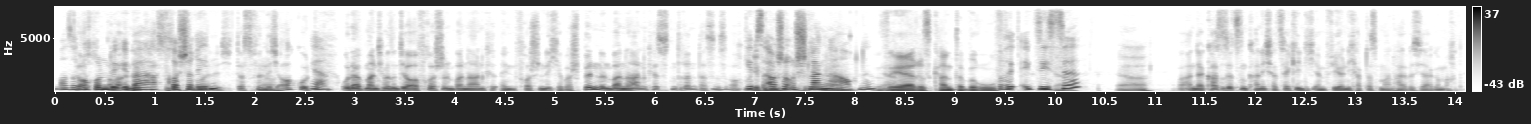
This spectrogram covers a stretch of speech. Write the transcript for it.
mal so eine Doch, Runde an der über Kasse Frösche reden? Ich. Das finde Ja. ich auch gut. Ja. Oder manchmal sind ja auch Frösche in Bananenkisten, äh, Frösche nicht, aber Spinnen in Bananenkisten drin, das ist auch Gibt es auch schon und Schlangen Ja, auch, ne? Sehr riskanter Beruf. Siehst du? Ja. Aber an der Kasse sitzen kann ich tatsächlich nicht empfehlen. Ich habe das mal ein halbes Jahr gemacht.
